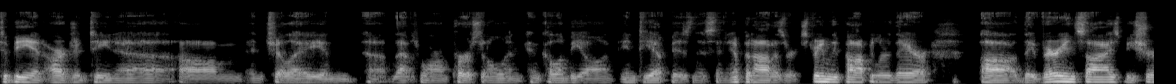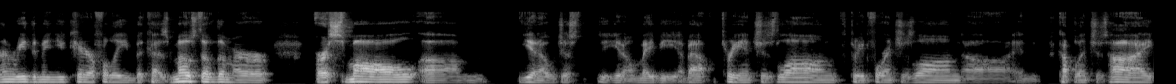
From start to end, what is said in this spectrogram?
to be in Argentina um, and Chile, and uh, that was more on personal, and, and Colombia on NTF business. And empanadas are extremely popular there. Uh, they vary in size. Be sure and read the menu carefully because most of them are are small. Um, you know, just you know, maybe about three inches long, three to four inches long, uh, and a couple inches high,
